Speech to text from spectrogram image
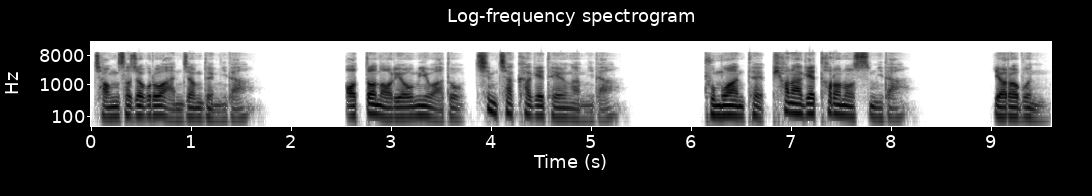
정서적으로 안정됩니다. 어떤 어려움이 와도 침착하게 대응합니다. 부모한테 편하게 털어놓습니다. 여러분,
